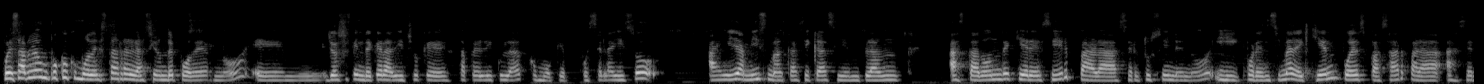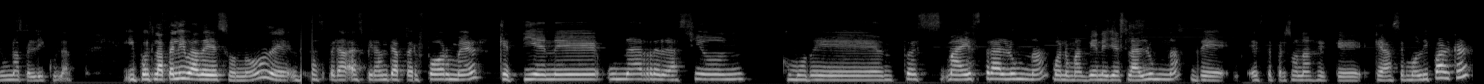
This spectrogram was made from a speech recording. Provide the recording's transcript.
pues habla un poco como de esta relación de poder, ¿no? Eh, Josephine Decker ha dicho que esta película como que pues se la hizo a ella misma, casi casi en plan hasta dónde quieres ir para hacer tu cine, ¿no? Y por encima de quién puedes pasar para hacer una película. Y pues la peli va de eso, ¿no? De, aspirante a performer que tiene una relación como de, pues, maestra-alumna, bueno, más bien ella es la alumna de este personaje que hace Molly Parker,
